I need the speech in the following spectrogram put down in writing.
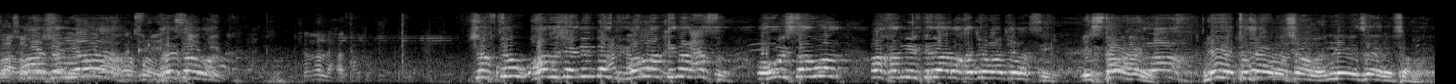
ما شاء الله. يسوق شغل. لحد شفتوا؟ هذا جاي من بدري. والله يمكن من العصر. وهو يصور أخذ 100 ريال وأخذ جوال جالكسي. يستاهل. نيته زينة إن شاء الله. النية زينة إن شاء الله.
